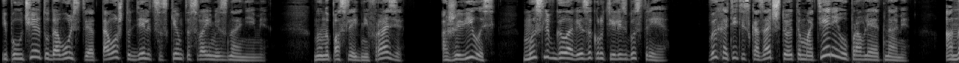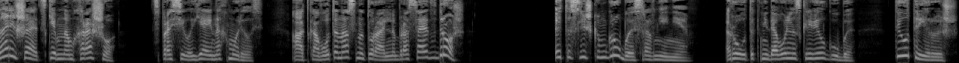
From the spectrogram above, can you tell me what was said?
и получает удовольствие от того, что делится с кем-то своими знаниями. Но на последней фразе оживилась, мысли в голове закрутились быстрее. «Вы хотите сказать, что эта материя управляет нами? Она решает, с кем нам хорошо?» — спросила я и нахмурилась. «А от кого-то нас натурально бросает в дрожь». «Это слишком грубое сравнение». Роутек недовольно скривил губы. «Ты утрируешь.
